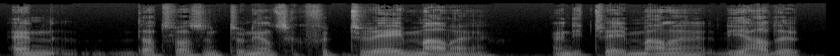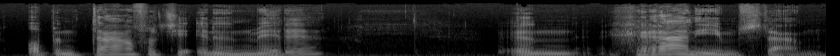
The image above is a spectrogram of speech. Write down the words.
En dat was een toneelstuk voor twee mannen. En die twee mannen die hadden op een tafeltje in hun midden... een geranium staan.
